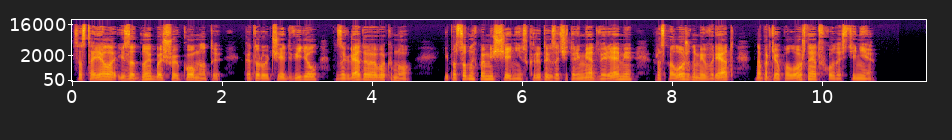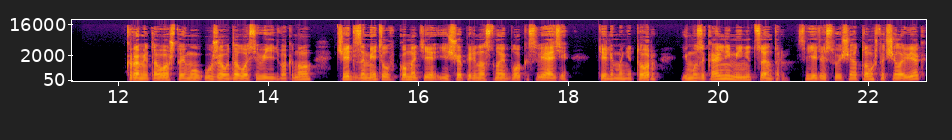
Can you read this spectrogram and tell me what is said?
состояло из одной большой комнаты, которую Чейд видел, заглядывая в окно, и подсобных помещений, скрытых за четырьмя дверями, расположенными в ряд на противоположной от входа стене. Кроме того, что ему уже удалось увидеть в окно, Чейд заметил в комнате еще переносной блок связи, телемонитор и музыкальный мини-центр, свидетельствующий о том, что человек,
